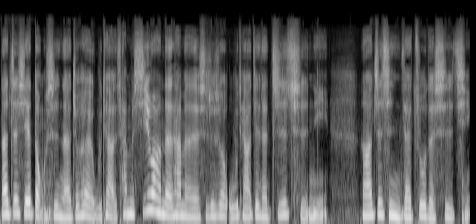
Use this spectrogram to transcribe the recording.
那这些董事呢就会无条，他们希望的他们的是就是说无条件的支持你，然后支持你在做的事情。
